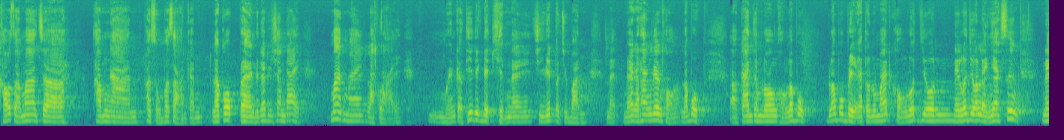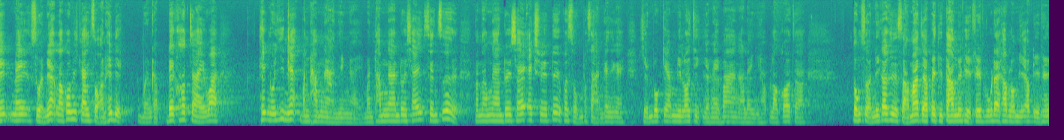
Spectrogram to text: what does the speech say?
เขาสามารถจะทำงานผสมผสานกัน แล้วก็แปลงเป็นแอปพลิเคชันได้มากมายหลากหลาย เหมือนกับที่เด็กๆ เห็นในชีวิตปัจจุบันนะแม้กระทั่งเรื่องของระบบการจำลองของระบบระบบเบรกอัตโนมัติของรถยนต์ในรถยนต์อะไรเงี้ยซึ่งในในส่วนเนี้ยเราก็มีการสอนให้เด็กเหมือนกับได้เข้าใจว่าเทคโนโลยีนี้มันทำงานยังไง มันทำงานโดยใช้เซนเซอร์ มันทำงานโดยใช้ actuator ผสมผสานกันยังไง เขียนโปรแกรมมีลอจิกยังไงบ้างอะไรเงี้ยครับเราก็จะตรงส่วนนี้ก็คือสามารถจะไปติดตามในเพจ Facebook ได้ครับ เรามีอัปเดตให้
